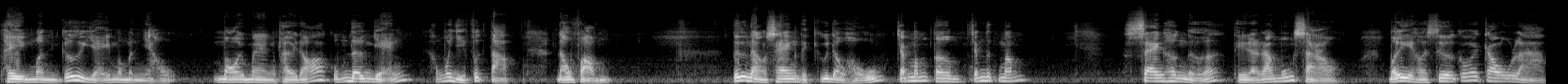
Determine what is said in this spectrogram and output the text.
thì mình cứ vậy mà mình nhậu. Mồi màng thời đó cũng đơn giản không có gì phức tạp. Đậu phộng. Tứ nào sang thì cứ đậu hũ chấm mắm tôm chấm nước mắm. Sang hơn nữa thì là rau muống xào. Bởi vì hồi xưa có cái câu là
